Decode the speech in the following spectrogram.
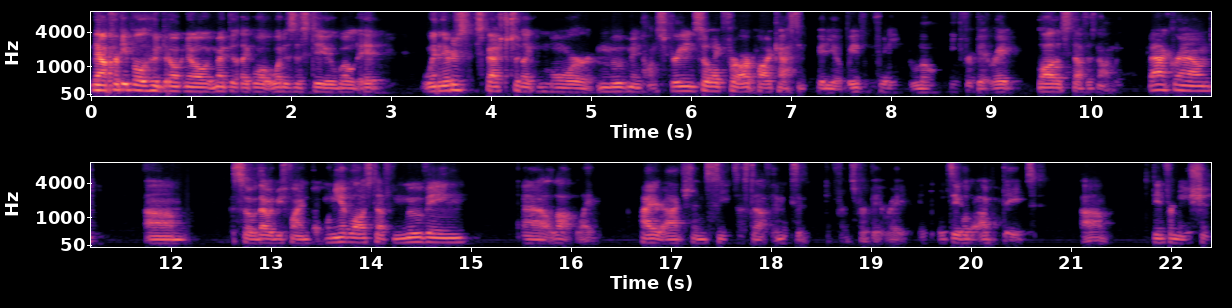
Now for people who don't know, it might be like, well, what does this do? Well, it when there's especially like more movement on screen. So like for our podcasting video, we have a pretty low need for bit rate. A lot of the stuff is not in the background. Um, so that would be fine. But when you have a lot of stuff moving, uh, a lot like higher action scenes and stuff, it makes a difference for bitrate. It, it's able to update um, the information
